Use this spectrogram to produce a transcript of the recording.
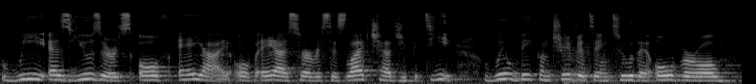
we as users of AI, of AI services like ChatGPT, will be contributing to the overall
